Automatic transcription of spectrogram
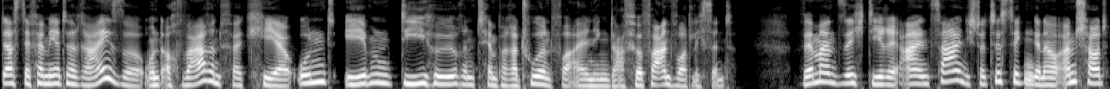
dass der vermehrte Reise- und auch Warenverkehr und eben die höheren Temperaturen vor allen Dingen dafür verantwortlich sind. Wenn man sich die realen Zahlen, die Statistiken genau anschaut,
